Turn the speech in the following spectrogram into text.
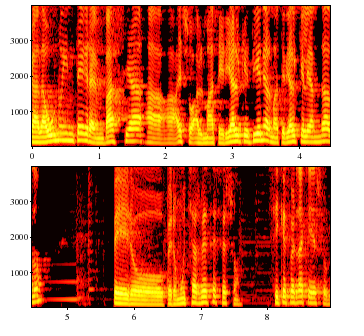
cada uno integra en base a, eso, al material que tiene, al material que le han dado, pero, pero muchas veces eso. Sí que es verdad que eso,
